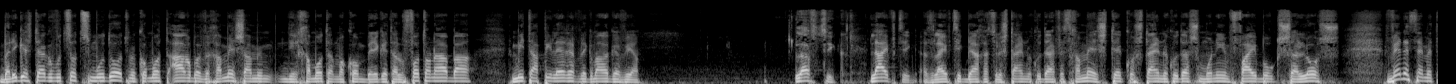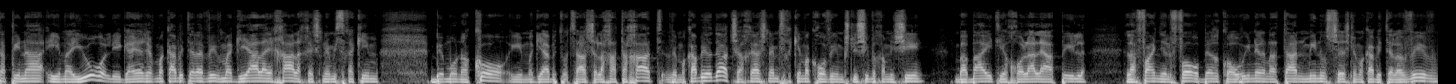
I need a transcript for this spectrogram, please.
בליגה שתי הקבוצות צמודות, מקומות 4 ו-5, שם הן נלחמות על מקום בליגת אלופות עונה הבאה, מי תעפיל הערב לגמר הגביע? לייפציג. לייפציג, אז לייפציג ביחס של 2.05, תיקו 2.80, פרייבורג 3. ונסיים את הפינה עם היורוליג, הערב מכבי תל אביב מגיעה להיכל אחרי שני משחקים במונקו, היא מגיעה בתוצאה של 1-1, ומכבי יודעת שאחרי השני משחקים הקרובים, שלישי וחמישי, בבית יכולה להפיל לפיינל 4, ברקו הווינר נתן מינוס 6 למכבי תל אביב.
